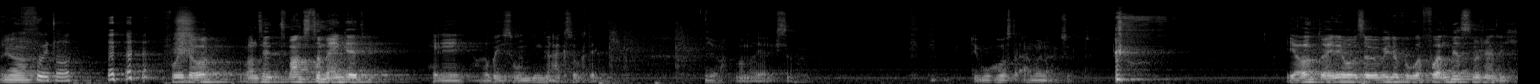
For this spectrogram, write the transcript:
Ja. Voll da. voll da. Wenn es zum Wein geht, hätte habe ich so nie mehr gesagt eigentlich. Ja. Wenn wir ehrlich sind. Die Woche hast du einmal Nein gesagt. ja, da hätte ich aber selber wieder fahren müssen wahrscheinlich.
